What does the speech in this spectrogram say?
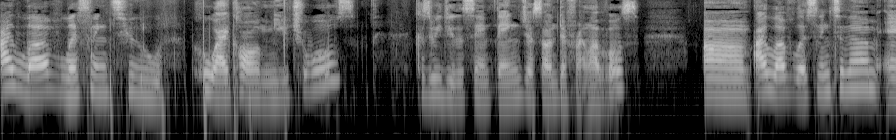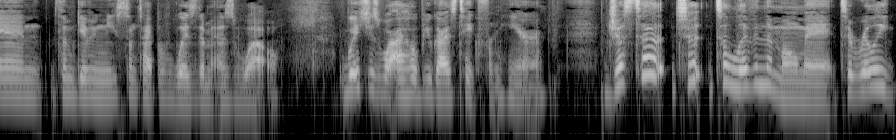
I love listening to who I call mutuals because we do the same thing just on different levels. Um, I love listening to them and them giving me some type of wisdom as well, which is what I hope you guys take from here. Just to to to live in the moment, to really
